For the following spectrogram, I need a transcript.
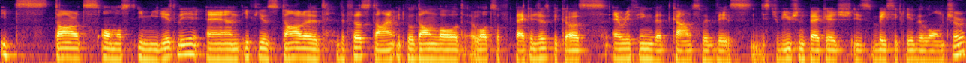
It starts almost immediately and if you start it the first time it will download lots of packages because everything that comes with this distribution package is basically the launcher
